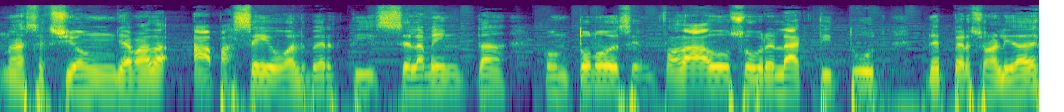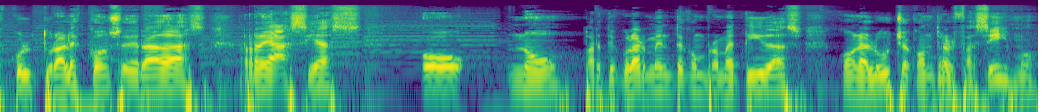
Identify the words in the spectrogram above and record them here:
una sección llamada A Paseo, Alberti se lamenta con tono desenfadado sobre la actitud de personalidades culturales consideradas reacias o no particularmente comprometidas con la lucha contra el fascismo,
